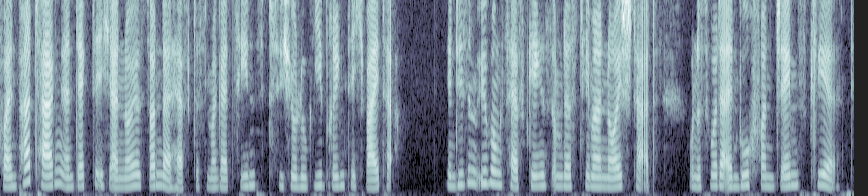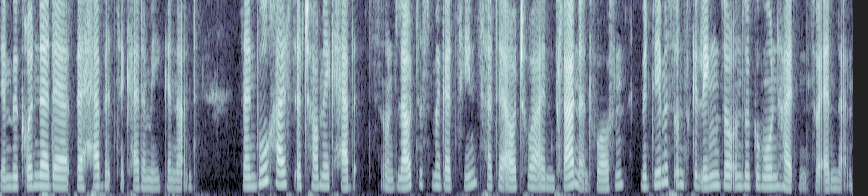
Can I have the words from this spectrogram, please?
Vor ein paar Tagen entdeckte ich ein neues Sonderheft des Magazins Psychologie bringt dich weiter. In diesem Übungsheft ging es um das Thema Neustart und es wurde ein Buch von James Clear, dem Begründer der The Habits Academy, genannt. Sein Buch heißt Atomic Habits und laut des Magazins hat der Autor einen Plan entworfen, mit dem es uns gelingen soll, unsere Gewohnheiten zu ändern.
